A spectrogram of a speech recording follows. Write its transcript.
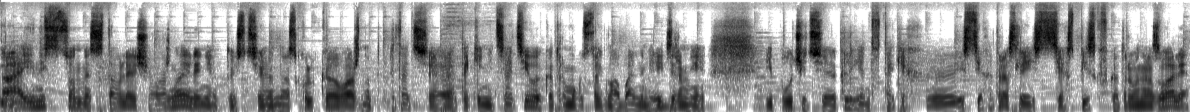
А инвестиционная составляющая важна или нет? То есть э, насколько важно подпитать э, такие инициативы, которые могут стать глобальными лидерами и получить э, клиентов таких из тех отраслей, из тех списков, которые вы назвали,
